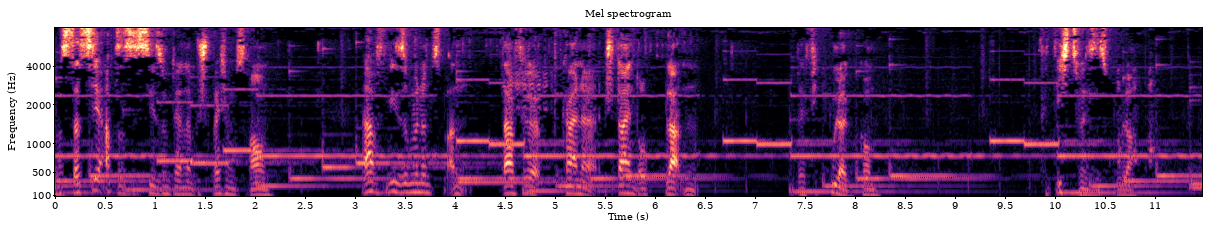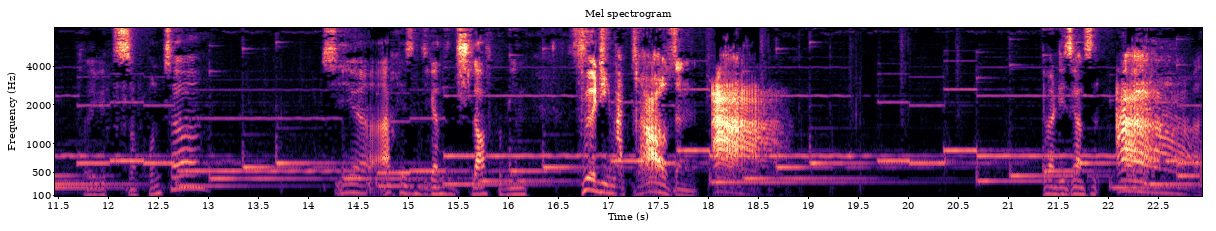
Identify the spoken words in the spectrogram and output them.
Was ist das hier? Ach, das ist hier so ein kleiner Besprechungsraum. Ach, wieso benutzt man dafür keine Steindruckplatten? Wäre viel cooler gekommen. Finde ich zumindest cooler. So, hier geht's noch runter. Hier, ach, hier sind die ganzen Schlafkabinen. Für die Matrosen. Ah! Immer diese ganzen Ah!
